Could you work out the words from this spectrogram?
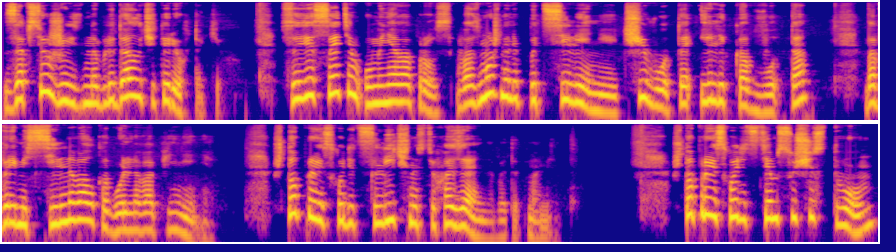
За всю жизнь наблюдала четырех таких. В связи с этим у меня вопрос, возможно ли подселение чего-то или кого-то во время сильного алкогольного опьянения? Что происходит с личностью хозяина в этот момент? Что происходит с тем существом,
